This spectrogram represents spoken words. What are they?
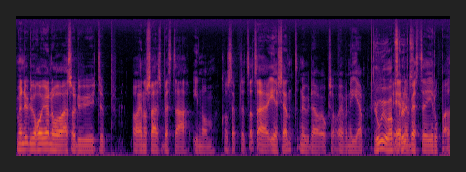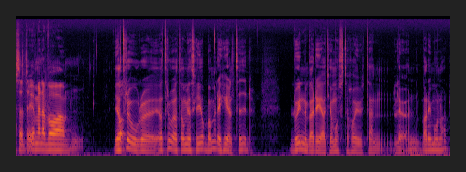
Men du, du har ju ändå, alltså du är ju typ ja, en av Sveriges bästa inom konceptet så att säga, erkänt nu där också, och även i EM. Jo, jo En är absolut. bäst i Europa. Så att jag menar vad... Jag Ja. tror, jag tror att om jag ska jobba med det heltid, då innebär det att jag måste ha ut en lön varje månad.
